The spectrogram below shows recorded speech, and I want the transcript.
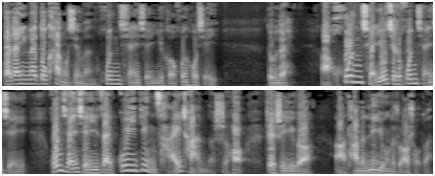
大家应该都看过新闻，婚前协议和婚后协议，对不对？啊，婚前尤其是婚前协议，婚前协议在规定财产的时候，这是一个啊他们利用的主要手段。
